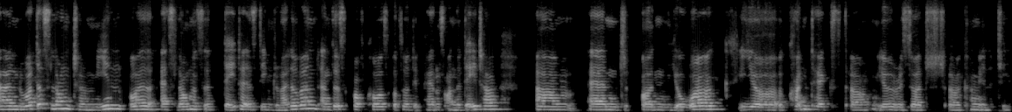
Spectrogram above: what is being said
And what does long term mean? Well, as long as the data is deemed relevant, and this of course also depends on the data um, and on your work, your context, um, your research uh, community.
